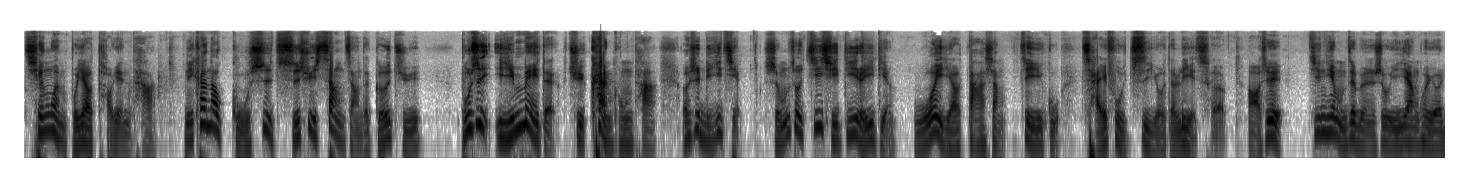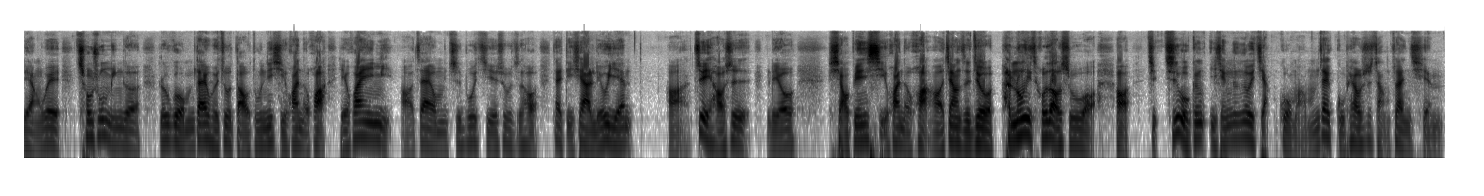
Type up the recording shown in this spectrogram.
千万不要讨厌他。你看到股市持续上涨的格局，不是一昧的去看空它，而是理解什么时候基期低了一点，我也要搭上这一股财富自由的列车啊！所以今天我们这本书一样会有两位抽出名额，如果我们待会做导读，你喜欢的话，也欢迎你啊，在我们直播结束之后，在底下留言。啊，最好是留小编喜欢的话啊，这样子就很容易抽到书哦。好，其其实我跟以前跟各位讲过嘛，我们在股票市场赚钱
